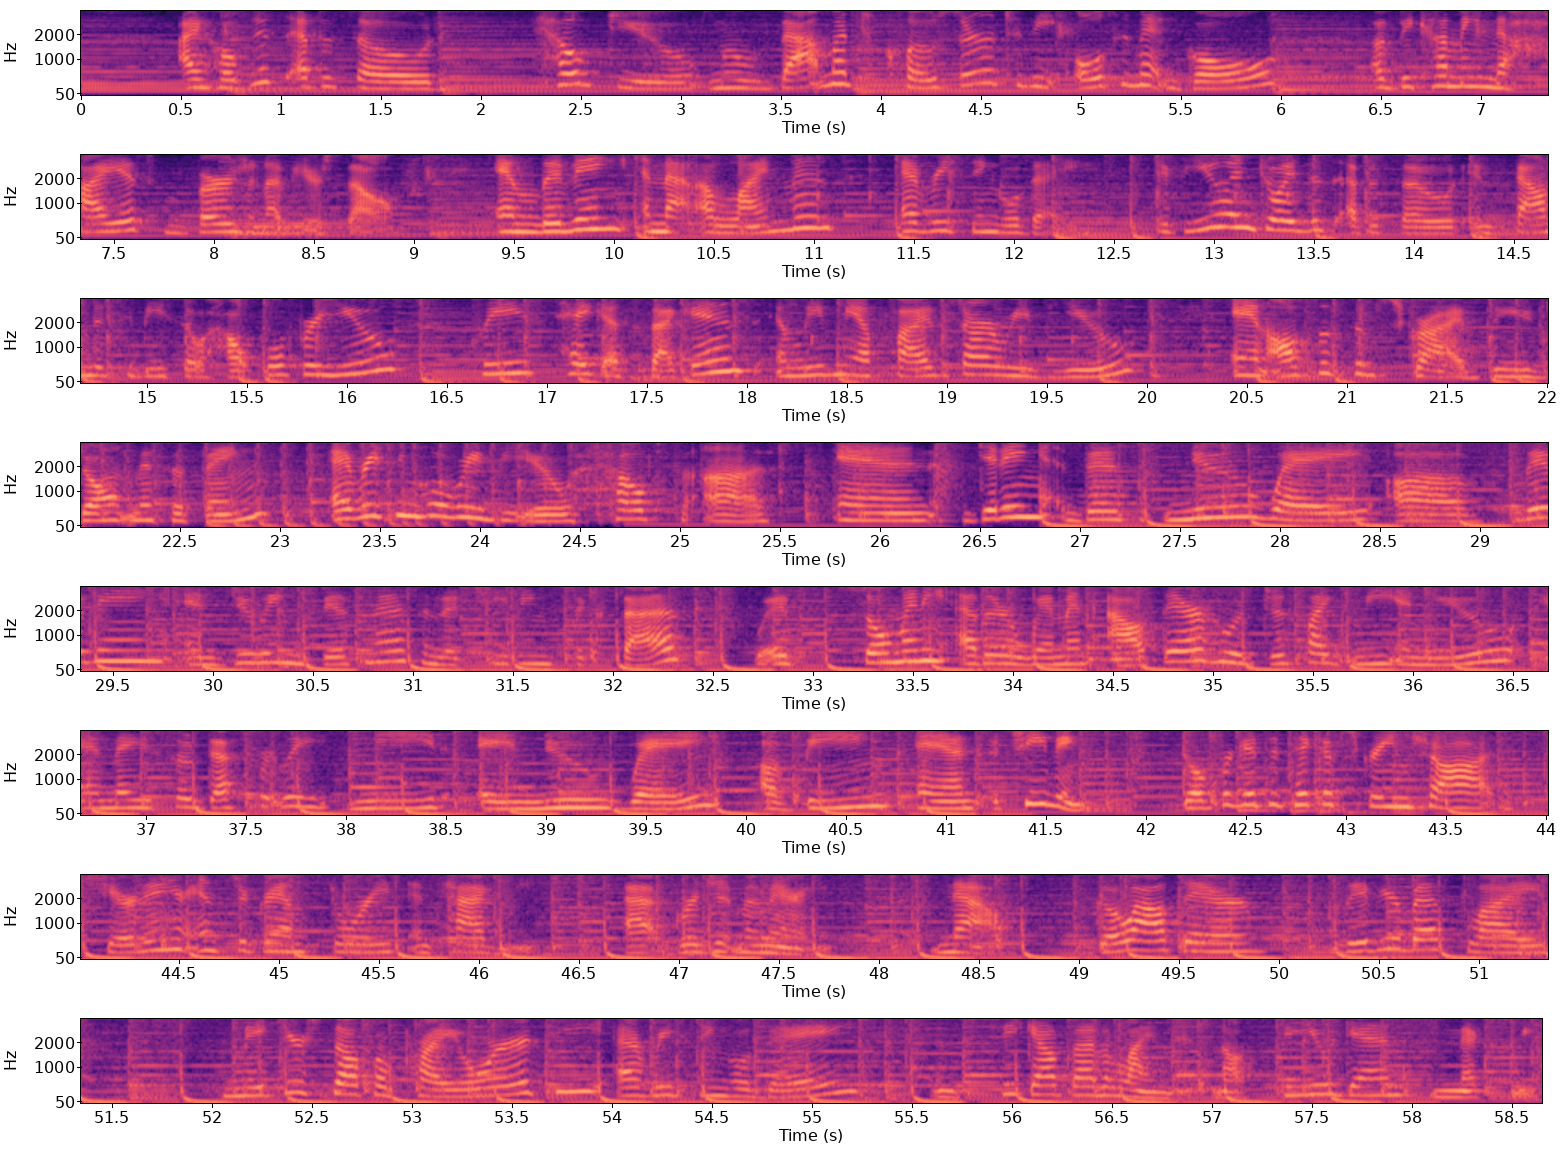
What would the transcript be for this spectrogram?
I hope this episode helped you move that much closer to the ultimate goal of becoming the highest version of yourself and living in that alignment every single day. If you enjoyed this episode and found it to be so helpful for you, please take a second and leave me a five star review and also subscribe so you don't miss a thing. Every single review helps us in getting this new way of living and doing business and achieving success with so many other women out there who are just like me and you, and they so desperately need a new way of being and achieving. Don't forget to take a screenshot, share it in your Instagram stories, and tag me at Bridget Mimari. Now, go out there, live your best life, make yourself a priority every single day, and seek out that alignment. And I'll see you again next week.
